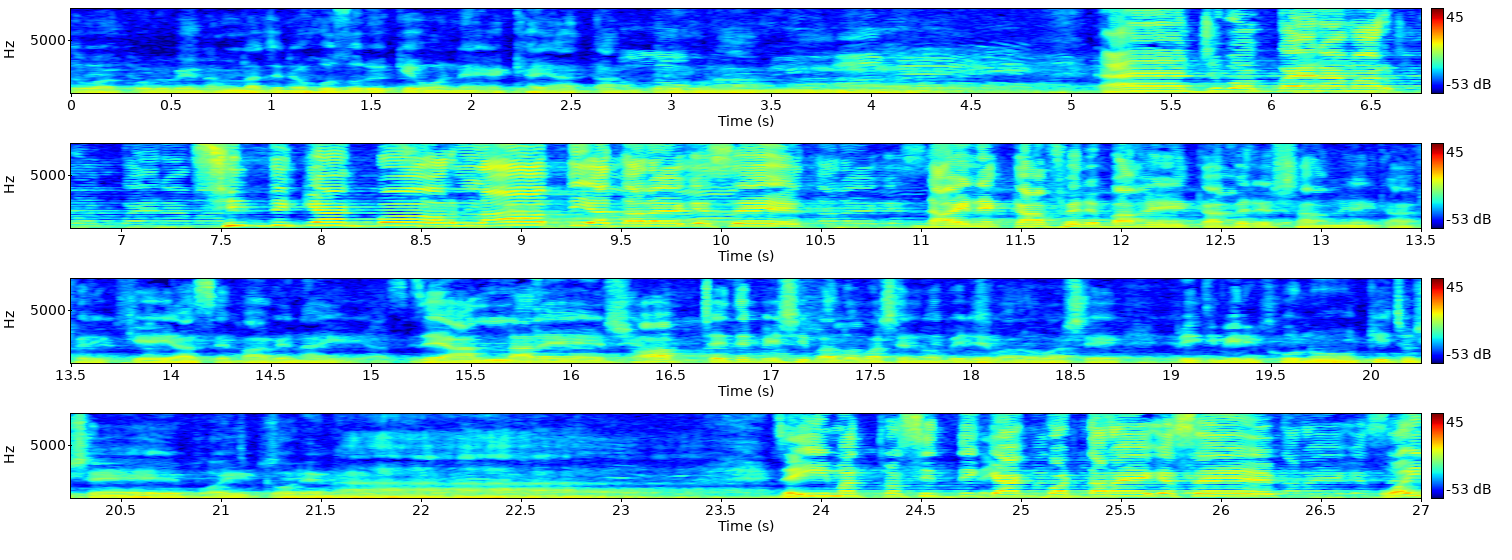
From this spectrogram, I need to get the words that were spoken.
দোয়া করবেন। আল্লাহ যেন হুজুরকে অনেক হায়াত দান করে বলুন, আমিন। যুবক আমার, সিদ্দিক আকবর লাভ দিয়া দাঁড়ায় গেছে। ডাইনে কাফের বামে, কাফের সামনে, কাফের কে আছে বাবে নাই। যে আল্লাহরে সব চাইতে বেশি ভালোবাসে, নবীরে ভালোবাসে, পৃথিবীর কোনো কিছু সে ভয় করে না। যেই মাত্র সিদ্দিক আকবর দাঁড়ায় গেছে, ওই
